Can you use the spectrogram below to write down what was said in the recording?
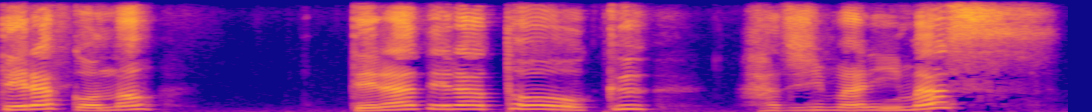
寺子のデラデラトーク始まります。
